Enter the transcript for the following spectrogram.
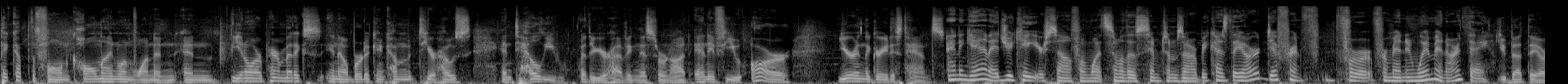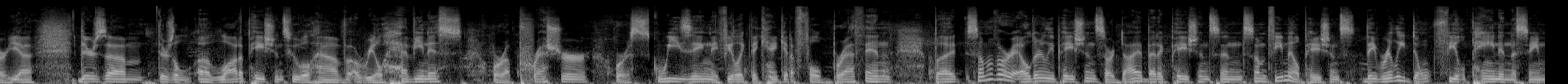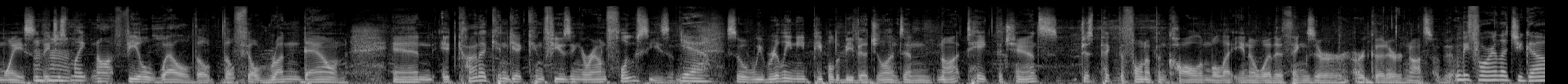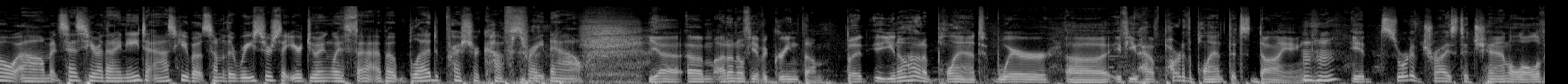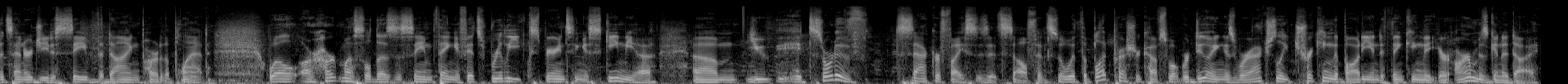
Pick up the phone, call 911, and, and you know our paramedics in Alberta can come to your house and tell you whether you're having this or not. And if you are, you're in the greatest hands. And again, educate yourself on what some of those symptoms are because they are different f- for, for men and women, aren't they? You bet they are. Yeah, there's um, there's a, a lot of patients who will have a real heaviness or a pressure or a squeezing. They feel like they can't get a full breath in. But some of our elderly patients, our diabetic patients, and some female patients, they really don't feel pain in the same way. So they just might not feel well. They'll they'll feel run down, and it kind of can get confusing around flu season. Yeah. So we really need people to be vigilant and not take the chance. Just pick the phone up and call, and we'll let you know whether things are, are good or not so good. Before I let you go, um, it says here that I need to ask you about some of the research that you're doing with uh, about blood pressure cuffs right now. Yeah, um, I don't know if you have a green thumb, but you know how in a plant where uh, if you have part of the plant that's dying, it sort of tries to channel all of its energy to save the dying part of the plant. Well, our heart muscle does the same thing. If it's really experiencing ischemia, um, you it sort of sacrifices itself. And so with the blood pressure cuffs, what we're doing is we're actually tricking the body into thinking that your arm is going to die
